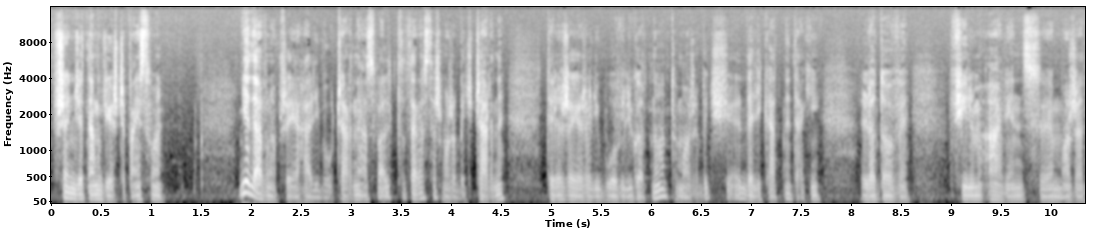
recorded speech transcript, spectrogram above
wszędzie tam, gdzie jeszcze Państwo niedawno przejechali, był czarny asfalt, to teraz też może być czarny. Tyle, że jeżeli było wilgotno, to może być delikatny taki lodowy film, a więc może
